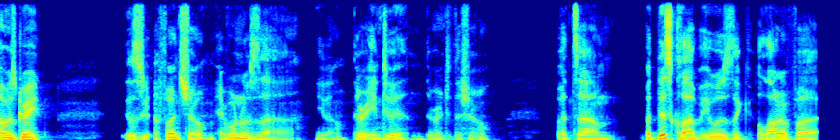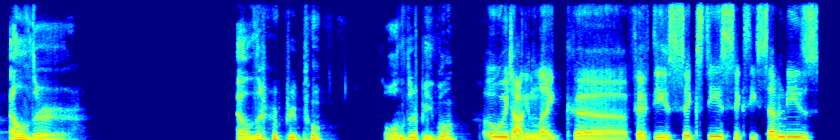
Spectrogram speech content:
Oh, it was great. It was a fun show. Everyone was, uh, you know, they're into it. They're into the show. But um, but this club, it was like a lot of uh, elder, elder people, older people. Oh, we talking like uh 50s, 60s, 60s, 70s.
